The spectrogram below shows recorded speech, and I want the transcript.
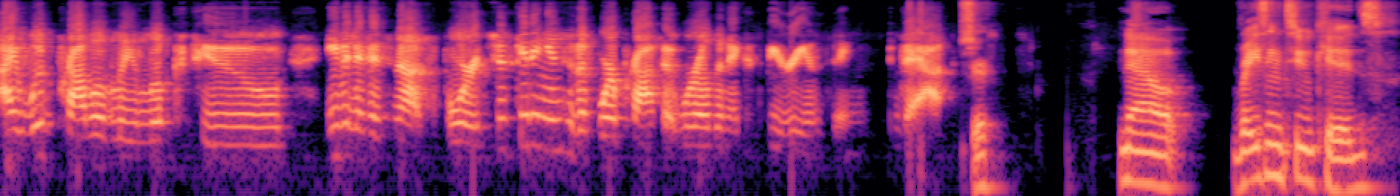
I would probably look to, even if it's not sports, just getting into the for profit world and experiencing that. Sure. Now, raising two kids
